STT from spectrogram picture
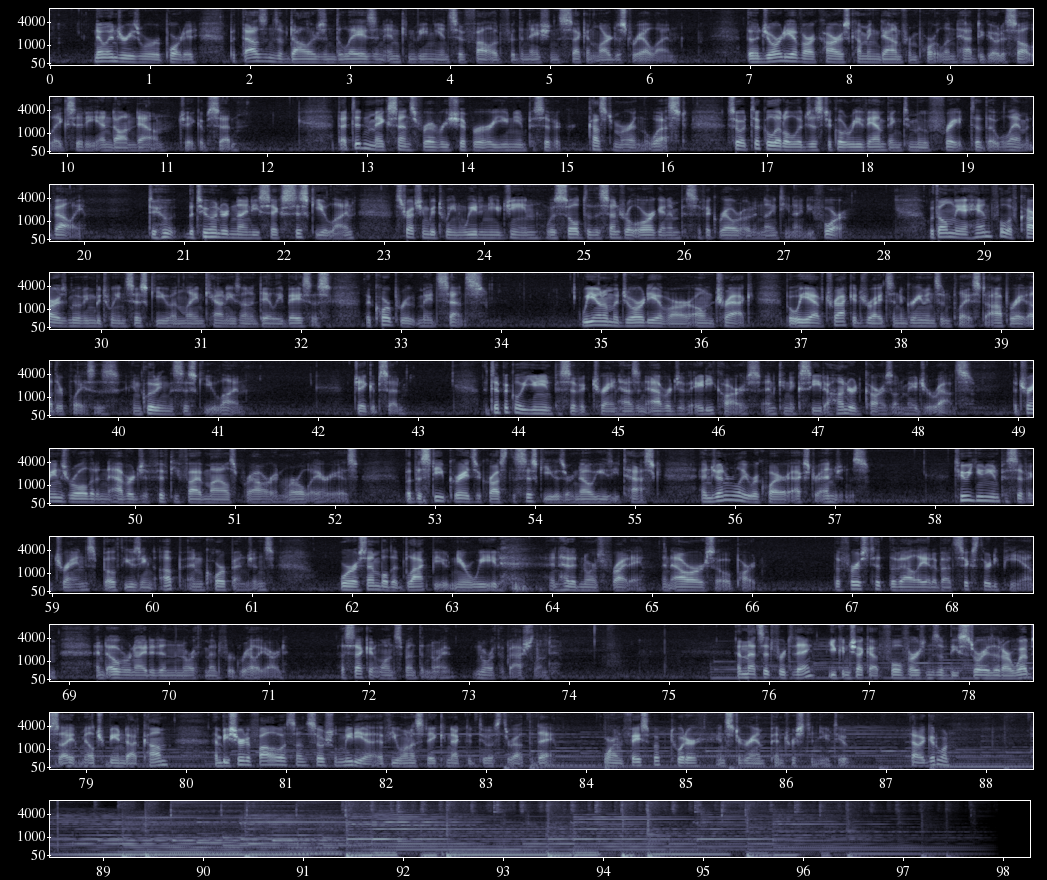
No injuries were reported, but thousands of dollars in delays and inconvenience have followed for the nation's second largest rail line. The majority of our cars coming down from Portland had to go to Salt Lake City and on down, Jacobs said. That didn't make sense for every shipper or Union Pacific customer in the West, so it took a little logistical revamping to move freight to the Willamette Valley. The 296 Siskiyou line, stretching between Weed and Eugene, was sold to the Central Oregon and Pacific Railroad in 1994. With only a handful of cars moving between Siskiyou and Lane counties on a daily basis, the CORP route made sense. We own a majority of our own track, but we have trackage rights and agreements in place to operate other places, including the Siskiyou line. Jacob said. The typical Union Pacific train has an average of 80 cars and can exceed 100 cars on major routes. The trains roll at an average of 55 miles per hour in rural areas, but the steep grades across the Siskiyous are no easy task and generally require extra engines. Two Union Pacific trains, both using UP and CORP engines, were assembled at Black Butte near Weed and headed north Friday, an hour or so apart. The first hit the valley at about 6:30 p.m. and overnighted in the North Medford rail yard. A second one spent the north, north of Ashland. And that's it for today. You can check out full versions of these stories at our website, mailtribune.com, and be sure to follow us on social media if you want to stay connected to us throughout the day. We're on Facebook, Twitter, Instagram, Pinterest, and YouTube. Have a good one.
